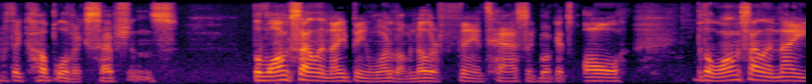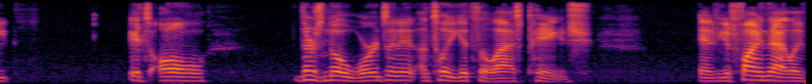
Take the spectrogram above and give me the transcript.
with a couple of exceptions. The Long Silent Night being one of them, another fantastic book. It's all, but The Long Silent Night, it's all, there's no words in it until you get to the last page. And if you could find that, like,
